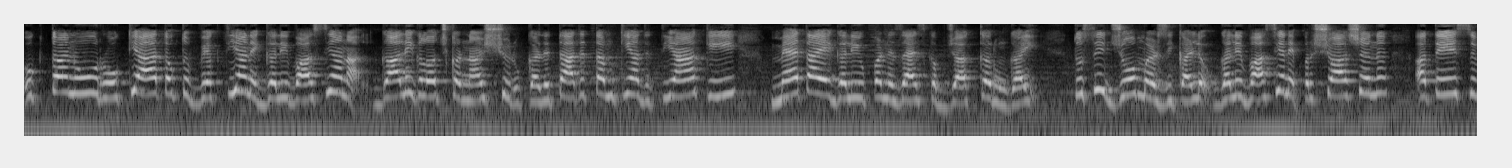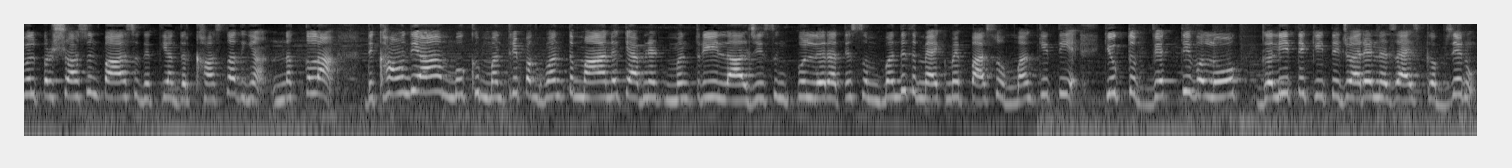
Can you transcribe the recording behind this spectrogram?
ਉਕਤਾਂ ਨੂੰ ਰੋਕਿਆ, ਤਾਂ ਉਕਤ ਵਿਅਕਤੀਆਂ ਨੇ ਗਲੀ ਵਾਸੀਆਂ ਨਾਲ ਗਾਲੀ ਗਲੋਚ ਕਰਨਾ ਸ਼ੁਰੂ ਕਰ ਦਿੱਤਾ ਤੇ ਧਮਕੀਆਂ ਦਿੱਤੀਆਂ ਕਿ ਮੈਂ ਤਾਂ ਇਹ ਗਲੀ ਉੱਪਰ ਨਜਾਇਜ਼ ਕਬਜ਼ਾ ਕਰੂੰਗਾ ਹੀ। ਤੁਸੀਂ ਜੋ ਮਰਜ਼ੀ ਕਰ ਲਓ। ਗਲੀ ਵਾਸੀਆਂ ਨੇ ਪ੍ਰਸ਼ਾਸਨ ਅਤੇ ਸਿਵਲ ਪ੍ਰਸ਼ਾਸਨ ਪਾਸ ਦਿੱਤੀਆਂ ਦਰਖਾਸਤਾਂ ਦੀਆਂ ਨਕਲਾਂ ਦਿਖਾਉਂਦਿਆਂ ਮੁੱਖ ਮੰਤਰੀ ਭਗਵੰਤ ਮਾਨ ਕੈਬਨਿਟ ਮੰਤਰੀ ਲਾਲਜੀਤ ਸਿੰਘ ਭੁੱਲਰ ਅਤੇ ਸੰਬੰਧਿਤ ਮਹਿਕਮੇ ਪਾਸੋਂ ਮੰਗ ਕੀਤੀ ਹੈ ਕਿ ਉਕਤ ਵਿਅਕਤੀ ਵੱਲੋਂ ਗਲੀ ਤੇ ਕੀਤੇ ਜਾ ਰਹੇ ਨਾਜਾਇਜ਼ ਕਬਜ਼ੇ ਨੂੰ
